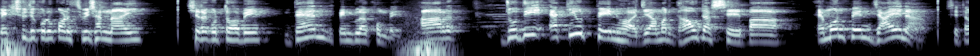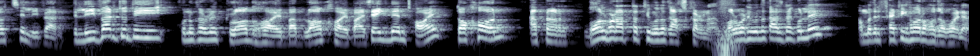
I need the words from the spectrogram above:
মেকশু যে কোনো কনস্টিপেশন নাই, সেটা করতে হবে দেন পেনগুলো কমবে। আর যদি অ্যাকিউট পেন হয়, যে আমার ঘাউট আসছে বা এমন পেন যায় না, সেটা হচ্ছে লিভার লিভার যদি কোনো কারণে ক্লগ হয় বা ব্লক হয় বা স্যাগনেন্ট হয়, তখন আপনার গলবাড়ারটা ঠিকমতো কাজ করে না। গলবাড়া ঠিকমতো কাজ না করলে আমাদের ফ্যাটি খাবার হজম হয় না।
